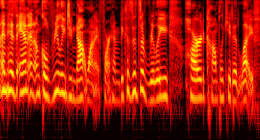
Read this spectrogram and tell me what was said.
And his aunt and uncle really do not want it for him because it's a really hard, complicated life.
